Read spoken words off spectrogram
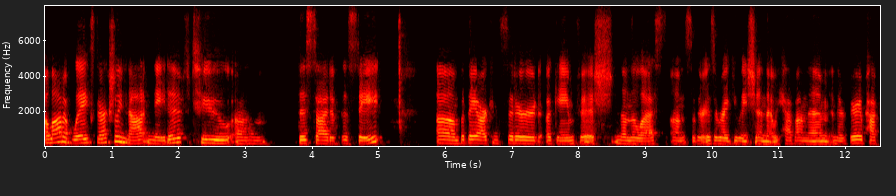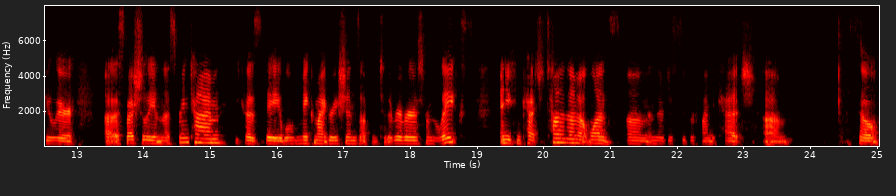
a lot of lakes. They're actually not native to um, this side of the state, um, but they are considered a game fish nonetheless. Um, so there is a regulation that we have on them, and they're very popular, uh, especially in the springtime, because they will make migrations up into the rivers from the lakes and you can catch a ton of them at once um, and they're just super fun to catch. Um, so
